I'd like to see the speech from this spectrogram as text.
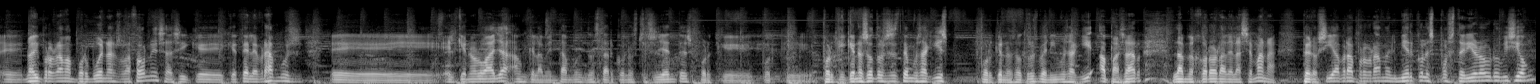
eh, no hay programa por buenas razones, así que, que celebramos eh, el que no lo haya, aunque lamentamos no estar con nuestros oyentes porque, porque, porque que nosotros estemos aquí es porque nosotros venimos aquí a pasar la mejor hora de la semana. Pero sí habrá programa el miércoles posterior a Eurovisión,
